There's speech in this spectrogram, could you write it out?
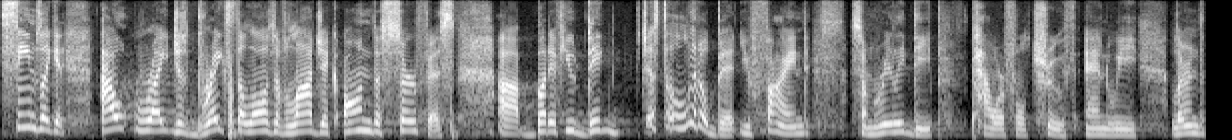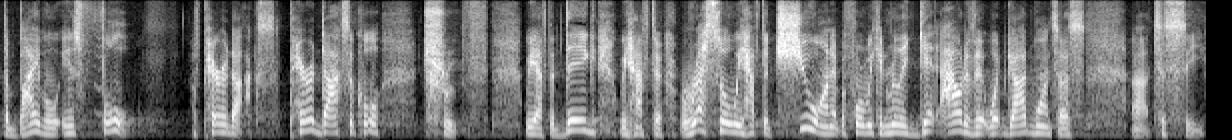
seems like it outright just breaks the laws of logic on the surface. Uh, but if you dig just a little bit, you find some really deep powerful truth. And we learn that the Bible is full of paradox, paradoxical truth. We have to dig, we have to wrestle, we have to chew on it before we can really get out of it what God wants us uh, to see.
